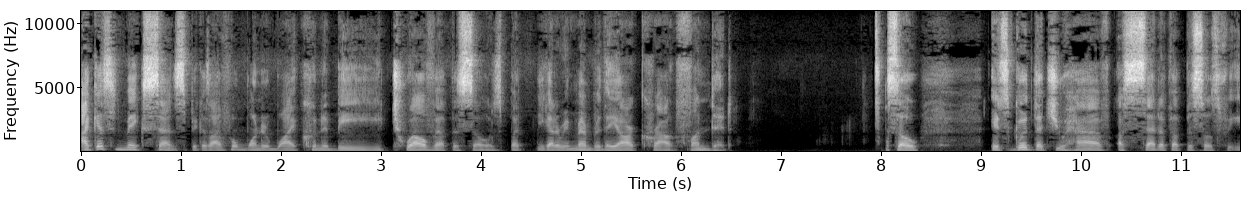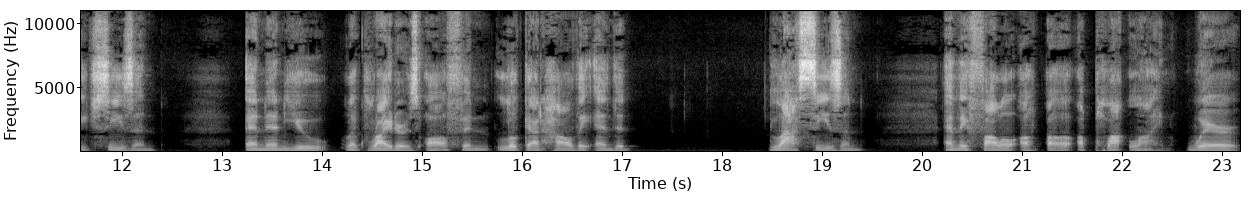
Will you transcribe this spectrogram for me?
I guess it makes sense because I've wondered why couldn't it be 12 episodes, but you got to remember they are crowd funded. So it's good that you have a set of episodes for each season. And then you, like writers, often look at how they ended last season, and they follow a, a, a plot line where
